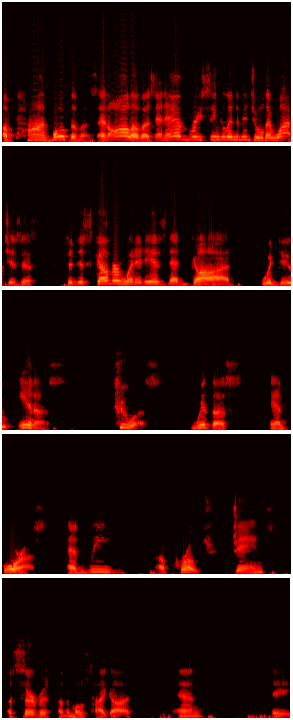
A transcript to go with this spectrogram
upon both of us and all of us and every single individual that watches this to discover what it is that God would do in us, to us, with us, and for us as we approach James, a servant of the Most High God, and a,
